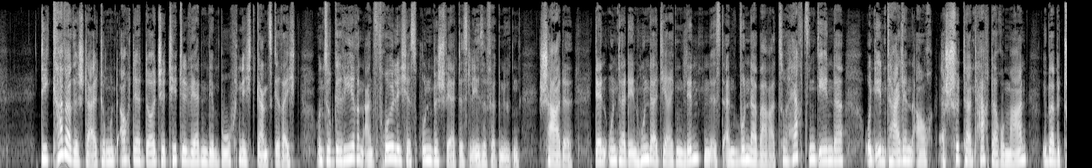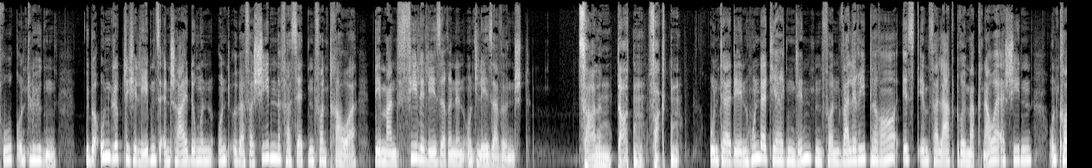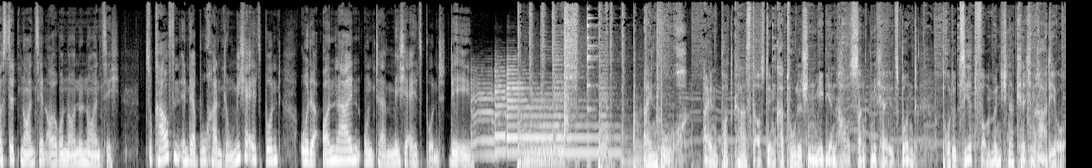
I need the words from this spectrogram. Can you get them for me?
Die Covergestaltung und auch der deutsche Titel werden dem Buch nicht ganz gerecht und suggerieren ein fröhliches, unbeschwertes Lesevergnügen. Schade, denn unter den hundertjährigen Linden ist ein wunderbarer, zu Herzen gehender und in Teilen auch erschütternd harter Roman über Betrug und Lügen, über unglückliche Lebensentscheidungen und über verschiedene Facetten von Trauer, dem man viele Leserinnen und Leser wünscht. Zahlen, Daten, Fakten. Unter den hundertjährigen Linden von Valérie Perrin ist im Verlag Drömer Knauer erschienen und kostet 19,99 Euro. Zu kaufen in der Buchhandlung Michaelsbund oder online unter michaelsbund.de. Ein Buch. Ein Podcast aus dem katholischen Medienhaus St. Michaelsbund, produziert vom Münchner Kirchenradio.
